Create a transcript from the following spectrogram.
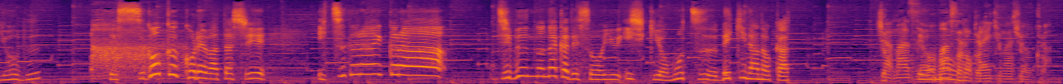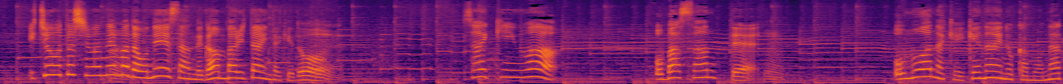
呼ぶ？ですごくこれ私いつぐらいから自分の中でそういう意識を持つべきなのかじゃあまずって思うのおばさんからいきましょうか。一応私はねうんまだお姉さんで頑張りたいんだけうど、ん。最近はおばさんってうん。思わなきゃいけないのかもなっ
